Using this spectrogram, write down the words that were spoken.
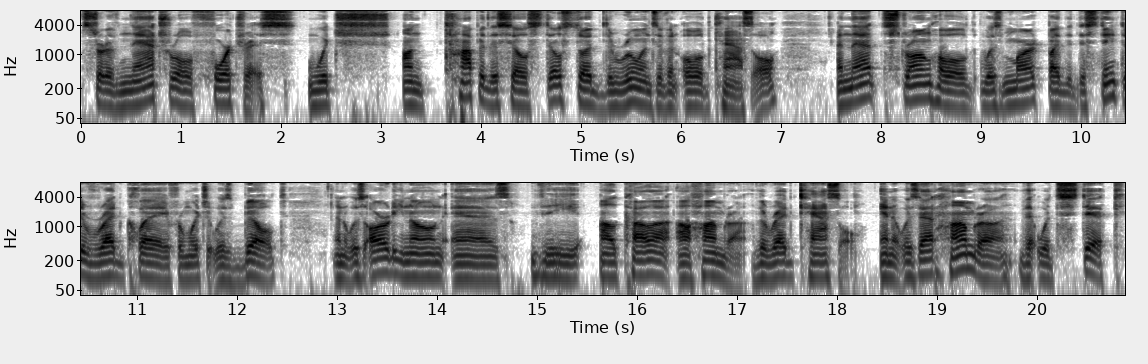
sort of natural fortress, which on top of this hill still stood the ruins of an old castle. And that stronghold was marked by the distinctive red clay from which it was built, and it was already known as the Alcala Alhambra, the Red Castle. And it was that Hamra that would stick,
